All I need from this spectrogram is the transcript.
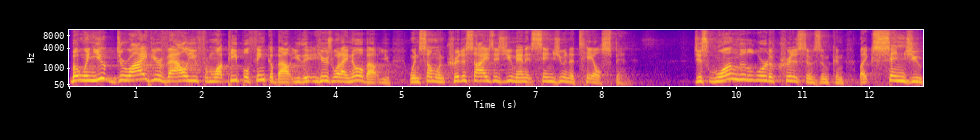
But when you derive your value from what people think about you, here's what I know about you. When someone criticizes you, man, it sends you in a tailspin. Just one little word of criticism can like send you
